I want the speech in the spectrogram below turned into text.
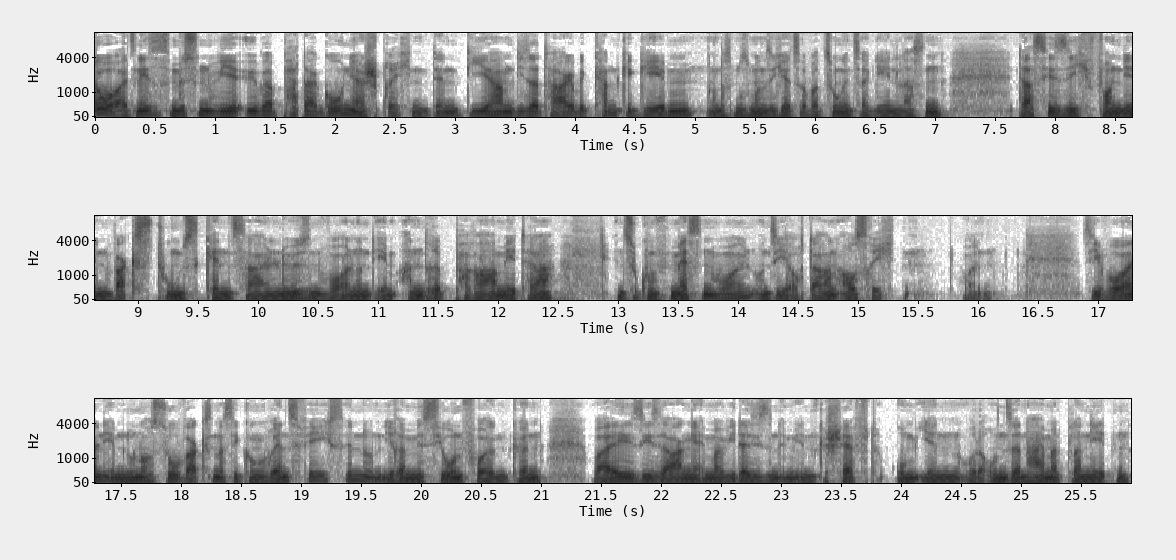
So, als nächstes müssen wir über Patagonia sprechen, denn die haben dieser Tage bekannt gegeben, und das muss man sich jetzt auf der Zunge zergehen lassen, dass sie sich von den Wachstumskennzahlen lösen wollen und eben andere Parameter in Zukunft messen wollen und sich auch daran ausrichten wollen. Sie wollen eben nur noch so wachsen, dass sie konkurrenzfähig sind und ihrer Mission folgen können, weil sie sagen ja immer wieder, sie sind im Geschäft, um ihren oder unseren Heimatplaneten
